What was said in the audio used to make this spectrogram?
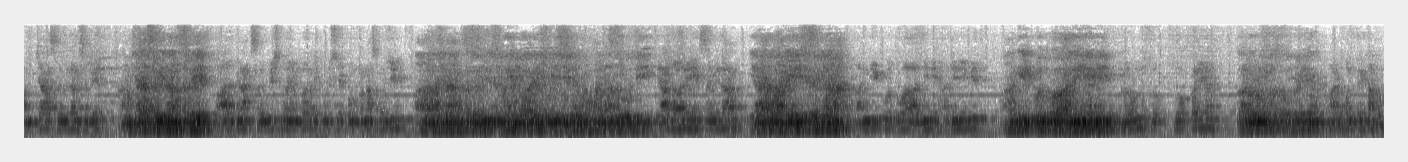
आमच्या संविधान सभेत आमच्या संविधान सभेत आज दिनांक सव्वीस नोव्हेंबर एकोणीसशे एकोणपन्नास रोजी आज दिनांक सव्वीस नोव्हेंबर एकोणीसशे एकोणपन्नास रोजी याद्वारे हे संविधान याद्वारे हे संविधान अंगीकृत व अधिनि अधिनियमित अंगीकृत व अधिनियमित करून स्व- स्वप्रिय करून स्वप्रिय अर्पण करीत आहोत.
